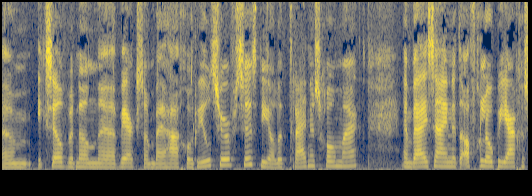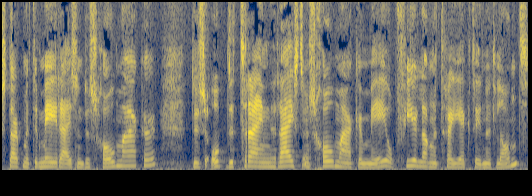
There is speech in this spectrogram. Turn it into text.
Um, ik zelf ben dan uh, werkzaam bij Hago Rail Services, die alle treinen schoonmaakt. En wij zijn het afgelopen jaar gestart met de meereizende schoonmaker. Dus op de trein reist een schoonmaker mee op vier lange trajecten in het land.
